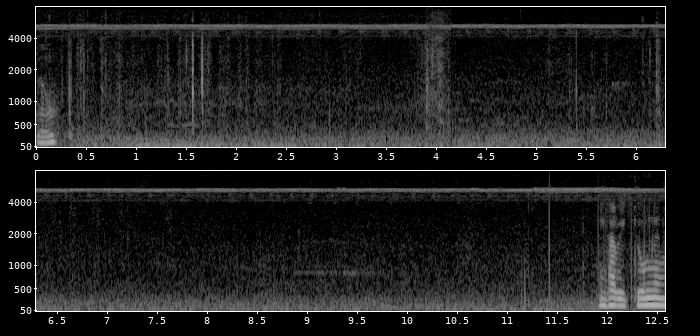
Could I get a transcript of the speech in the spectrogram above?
เอานี่ครับอีกจุ้มหนึ่ง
